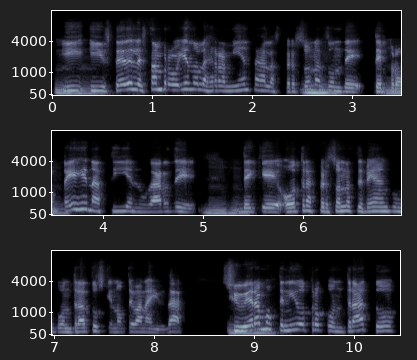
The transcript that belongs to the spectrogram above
y, ustedes le están proveyendo las herramientas a las personas donde te protegen a ti en lugar de, de, que otras personas te vengan con contratos que no te van a ayudar. Si hubiéramos tenido otro contrato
